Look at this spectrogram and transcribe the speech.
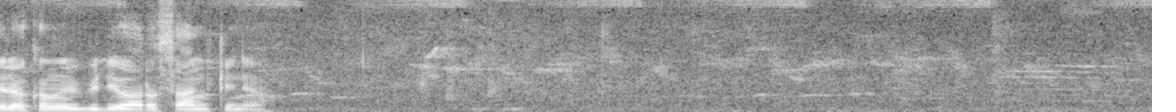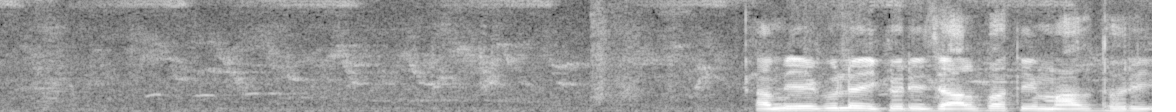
এরকমের ভিডিও আরও চান কিনা। আমি এগুলোই করি, জাল পাতি, মাছ ধরি।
